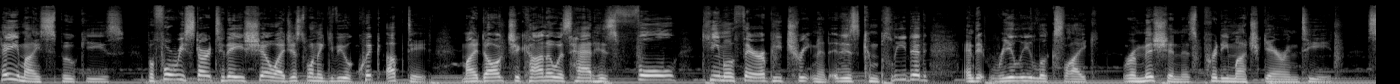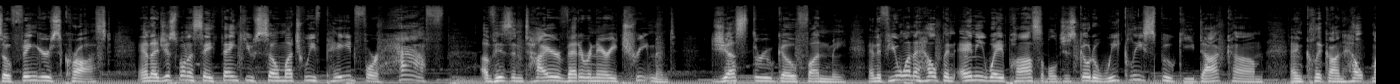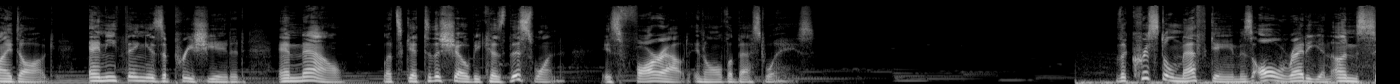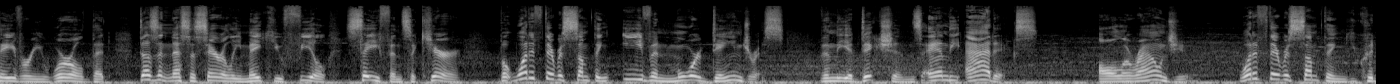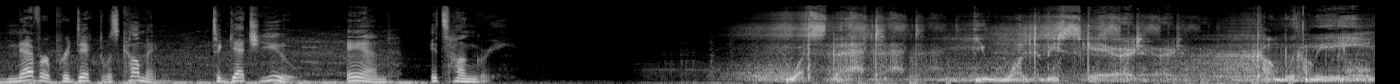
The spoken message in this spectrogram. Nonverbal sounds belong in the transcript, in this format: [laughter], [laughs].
Hey, my spookies. Before we start today's show, I just want to give you a quick update. My dog Chicano has had his full chemotherapy treatment. It is completed, and it really looks like remission is pretty much guaranteed. So, fingers crossed. And I just want to say thank you so much. We've paid for half of his entire veterinary treatment just through GoFundMe. And if you want to help in any way possible, just go to weeklyspooky.com and click on Help My Dog. Anything is appreciated. And now, let's get to the show because this one is far out in all the best ways. The crystal meth game is already an unsavory world that doesn't necessarily make you feel safe and secure. But what if there was something even more dangerous than the addictions and the addicts all around you? What if there was something you could never predict was coming to get you and it's hungry? What's that? You want to be scared? Come with me.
